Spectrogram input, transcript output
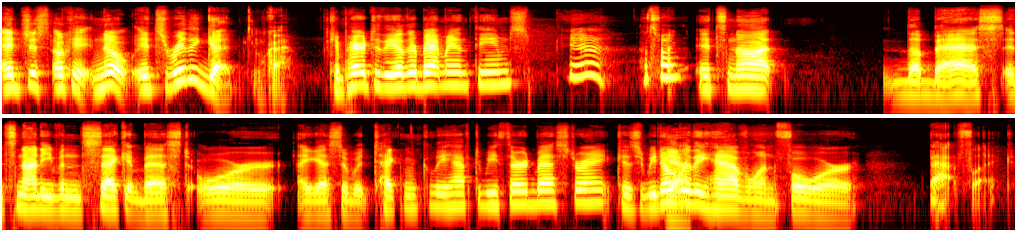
It just okay. No, it's really good Okay, compared to the other Batman themes. Yeah. that's fine. it's not the best. It's not even second best, or I guess it would technically have to be third best, right? Because we don't Yeah. really have one for Batfleck,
